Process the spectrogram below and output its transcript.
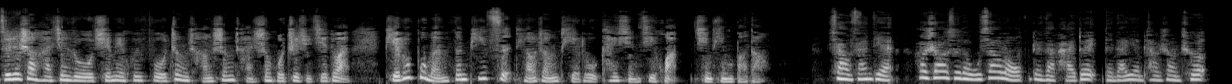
随着上海进入全面恢复正常生产生活秩序阶段，铁路部门分批次调整铁路开行计划。请听报道。下午三点，二十二岁的吴肖龙正在排队等待验票上车。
